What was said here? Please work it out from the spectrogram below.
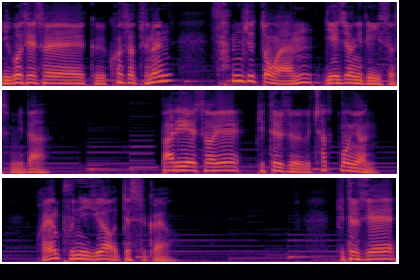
이곳에서의 그 콘서트는 3주 동안 예정이 돼 있었습니다. 파리에서의 비틀즈 첫 공연, 과연 분위기가 어땠을까요? 비틀즈의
